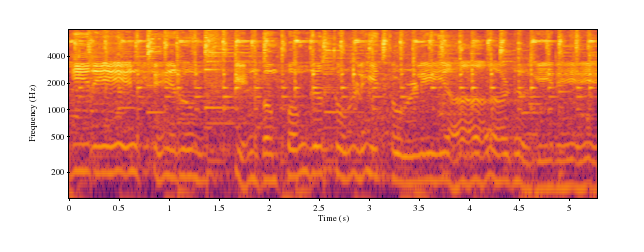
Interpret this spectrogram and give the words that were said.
பாடுகிறேன் பெரும் இன்பம் பொங்க துள்ளி துள்ளி ஆடுகிறேன்.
